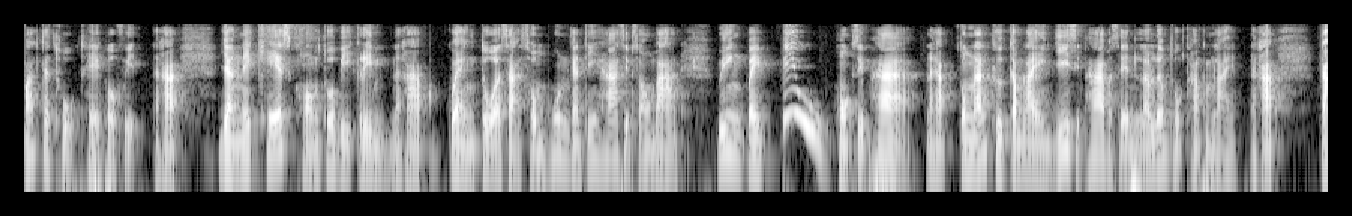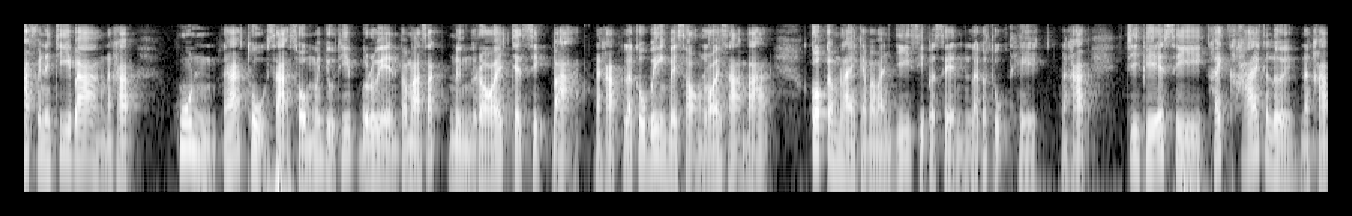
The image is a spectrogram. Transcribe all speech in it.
มักจะถูกเทคโปรฟิตนะครับ อย่างในเคสของตัว B กริมนะครับแกว่งตัวสะสมหุ้นกันที่ 52 บาท วิ่งไปปิ้ว 65 นะครับ ตรงนั้นคือกำไร 25%แล้วเริ่มถูกทำกำไรนะครับ Gulf Energy บ้างนะครับหุ้นนะถูกสะสมกันอยู่ที่บริเวณประมาณสัก 170 บาทนะครับแล้วก็วิ่งไป 203 บาท ก็กำไรกันประมาณ 20%แล้วก็ถูก take นะครับ GPSC คล้ายๆกันเลยนะครับ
